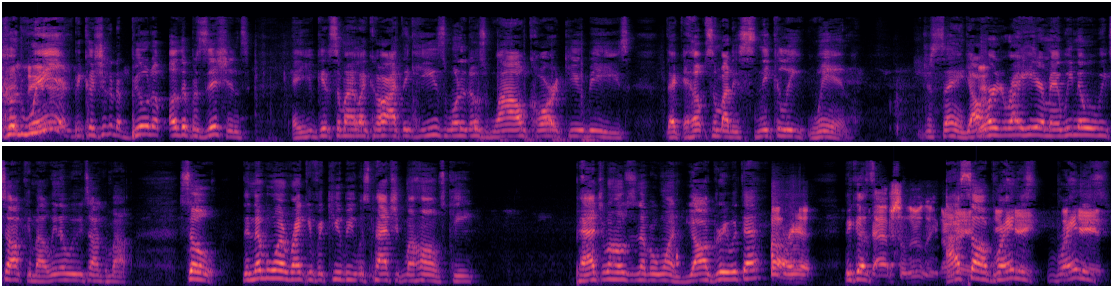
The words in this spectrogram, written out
could receiver. win because you're gonna build up other positions and you get somebody like Carr. I think he's one of those wild card QBs that can help somebody sneakily win. Just saying, y'all heard it right here, man. We know what we're talking about. We know what we're talking about. So the number one ranking for QB was Patrick Mahomes. Keith. Patrick Mahomes is number one. Y'all agree with that? Oh, yeah. Because Absolutely. I mean, saw you Brandon's Brandon's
